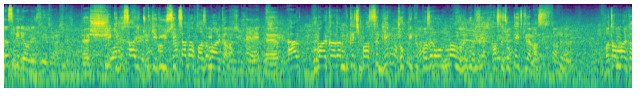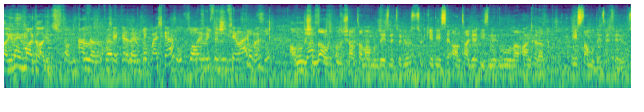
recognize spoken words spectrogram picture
nasıl bir yol izleyecek? E, şu şekilde sadece Türkiye'de 180'den fazla marka var. Evet. Ee, eğer bu markalardan birkaçı bassa bile çok büyük bir pazar olduğundan dolayı bu bizi aslında çok da etkilemez. Batan markalar yerine yeni markalar gelir. Anladım. Teşekkür ederim. Peki başka? Söylemek istediğiniz bir şey var mı? Onun dışında Avrupa'nın şu an tamamında hizmet veriyoruz. Türkiye'de ise Antalya, İzmir, Muğla, Ankara ve İstanbul'da hizmet veriyoruz.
